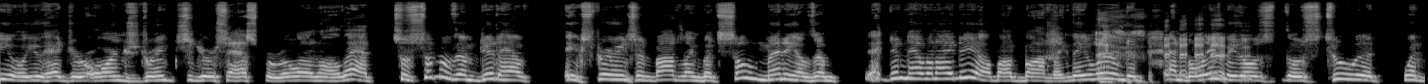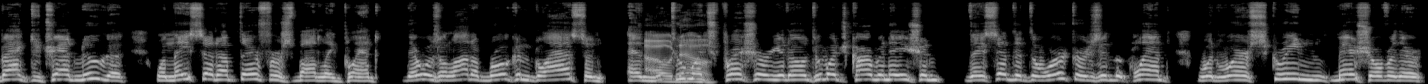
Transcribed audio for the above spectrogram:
You know, you had your orange drinks and your sarsaparilla and all that. So some of them did have experience in bottling, but so many of them didn't have an idea about bottling. They learned, and, and believe me, those those two that went back to Chattanooga when they set up their first bottling plant, there was a lot of broken glass and and oh, too no. much pressure, you know, too much carbonation they said that the workers in the plant would wear screen mesh over their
